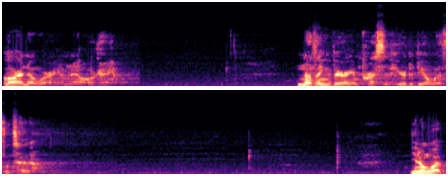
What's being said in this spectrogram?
Oh, I know where I am now. Okay. Nothing very impressive here to deal with. Let's head. You know what?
